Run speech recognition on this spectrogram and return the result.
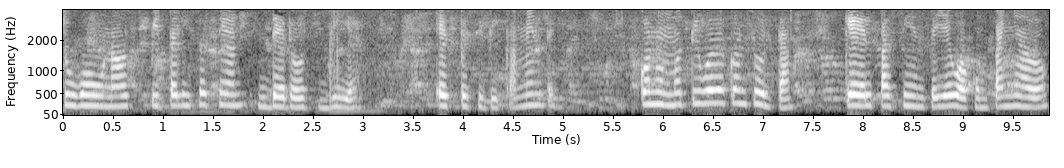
tuvo una hospitalización de dos días específicamente, con un motivo de consulta que el paciente llegó acompañado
